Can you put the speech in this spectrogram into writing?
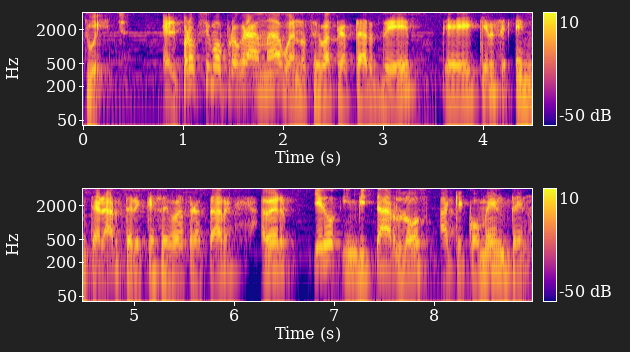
Twitch. El próximo programa, bueno, se va a tratar de... eh, ¿Quieres enterarte de qué se va a tratar? A ver, quiero invitarlos a que comenten.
